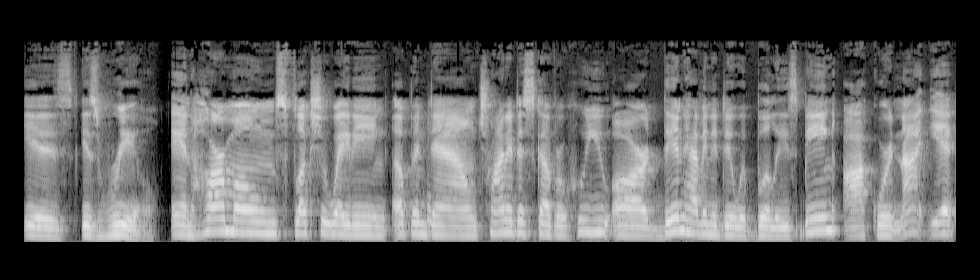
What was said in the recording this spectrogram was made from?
is is real and hormones fluctuating up and down trying to discover who you are then having to deal with bullies being awkward not yet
